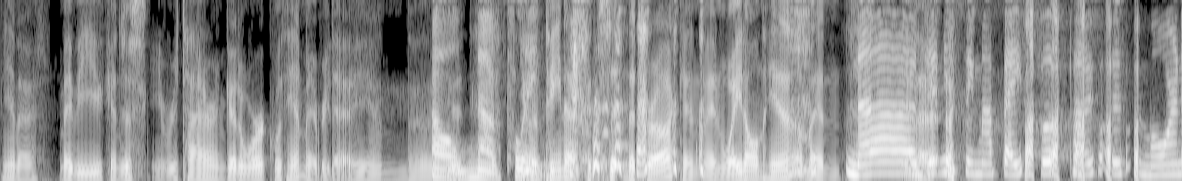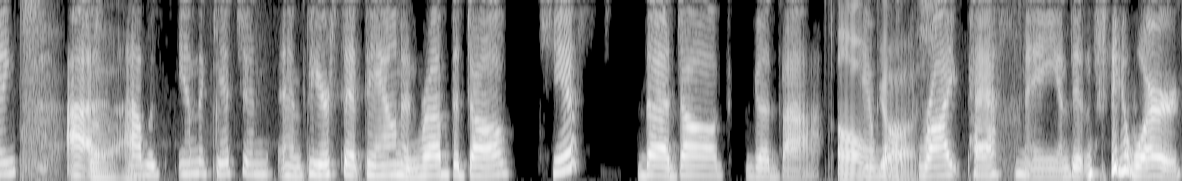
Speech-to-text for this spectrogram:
you know, maybe you can just retire and go to work with him every day, and uh, Oh, you, no, you and Peanut can sit in the truck and, and wait on him, and No, You know? didn't you see my Facebook post this morning? I Uh-huh. I was in the kitchen and Pierce sat down and rubbed the dog, kissed the dog goodbye, oh and gosh, walked right past me and didn't say a word.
